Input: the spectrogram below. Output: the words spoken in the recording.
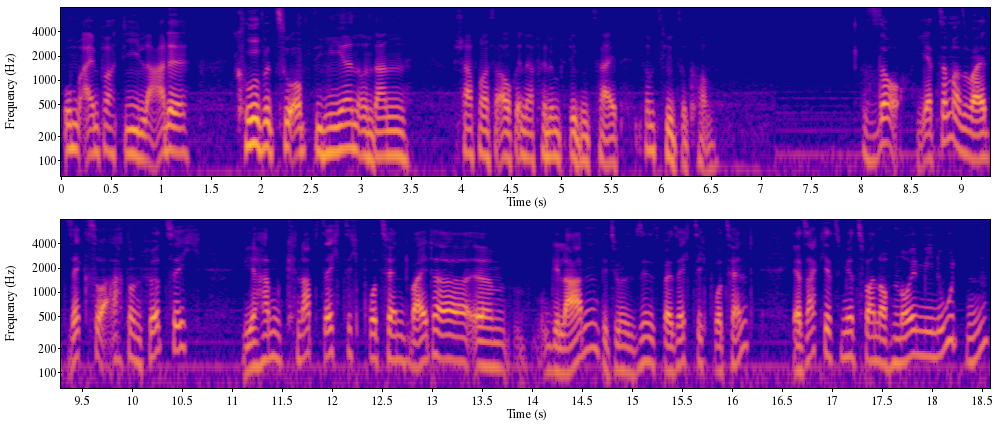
um einfach die Ladekurve zu optimieren und dann schaffen wir es auch in einer vernünftigen Zeit zum Ziel zu kommen. So, jetzt sind wir soweit. 6.48 Uhr. Wir haben knapp 60 Prozent weiter ähm, geladen, beziehungsweise sind jetzt bei 60 Prozent. Er sagt jetzt mir zwar noch 9 Minuten,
